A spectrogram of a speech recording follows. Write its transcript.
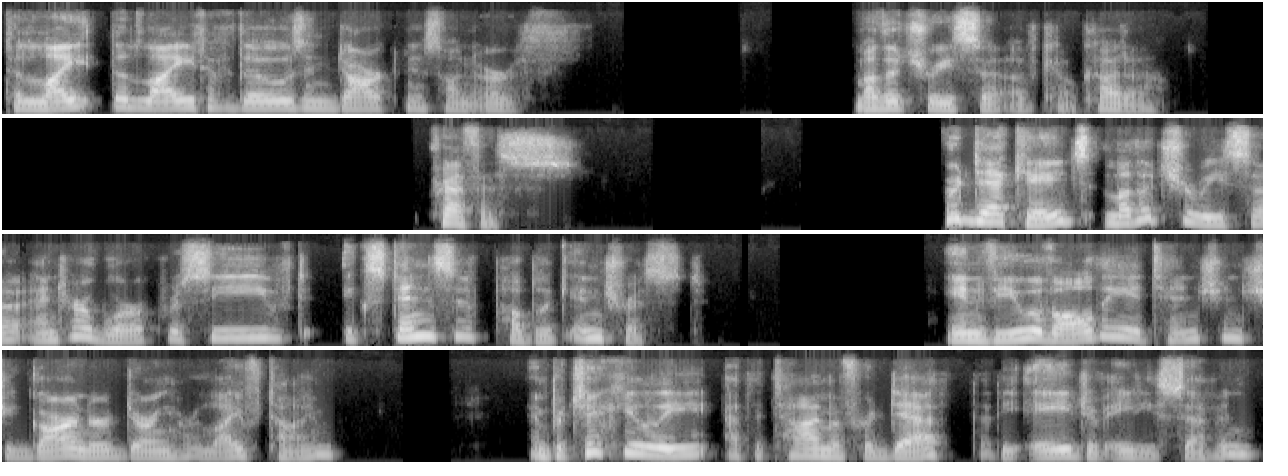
to light the light of those in darkness on earth. Mother Teresa of Calcutta. Preface For decades, Mother Teresa and her work received extensive public interest. In view of all the attention she garnered during her lifetime, and particularly at the time of her death at the age of 87,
